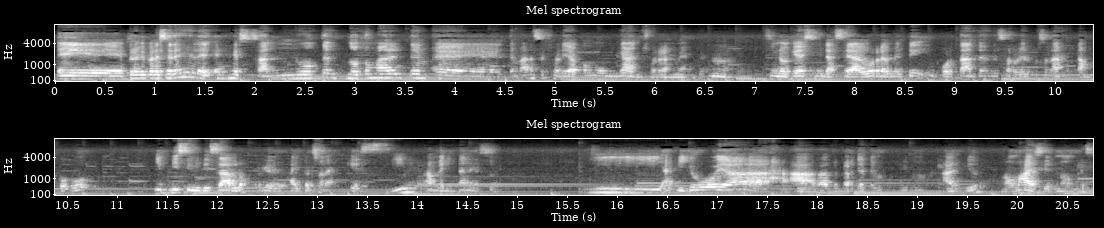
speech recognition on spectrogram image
eh, pero mi parecer es, es eso, o sea, no, te- no tomar el, tem- eh, el tema de la sexualidad como un gancho realmente. No. Sino que si hace algo realmente importante en el desarrollo del personaje, tampoco invisibilizarlo, porque hay personas que sí ameritan eso. Y aquí yo voy a, a, a tocar ya temas álgidos, no vamos a decir nombres,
